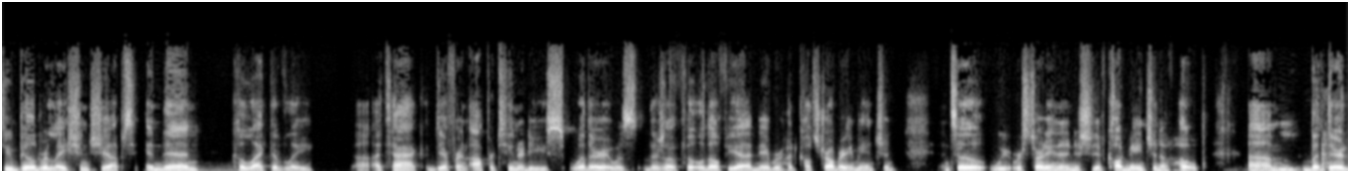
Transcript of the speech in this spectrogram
to build relationships, and then collectively uh, attack different opportunities. Whether it was there's a Philadelphia neighborhood called Strawberry Mansion, and so we, are starting an initiative called Mansion of Hope. Um, mm. But they're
